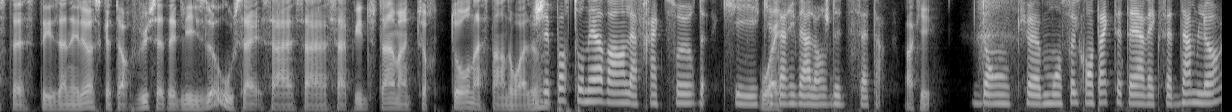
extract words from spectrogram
cette- ces années-là, est-ce que tu as revu cette église-là ou ça, ça, ça, ça a pris du temps avant que tu retournes à cet endroit-là? J'ai pas retourné avant la fracture de- qui, qui Ouais. est arrivée à l'âge de 17 ans. OK. Donc, euh, mon seul contact était avec cette dame-là,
